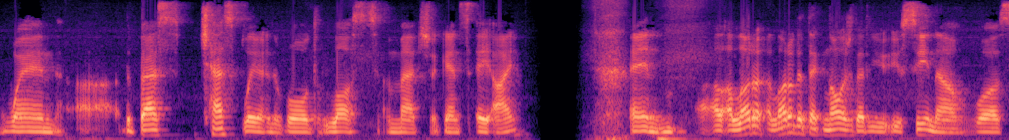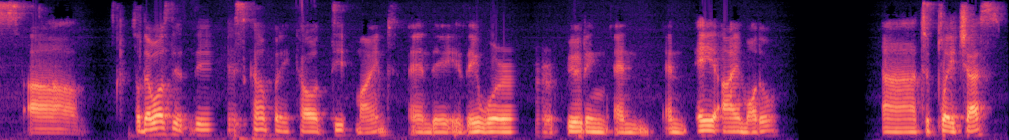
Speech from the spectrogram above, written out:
when uh, the best chess player in the world lost a match against AI. And a, a lot of a lot of the technology that you, you see now was uh, so there was this, this company called DeepMind, and they, they were building an an AI model uh, to play chess.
